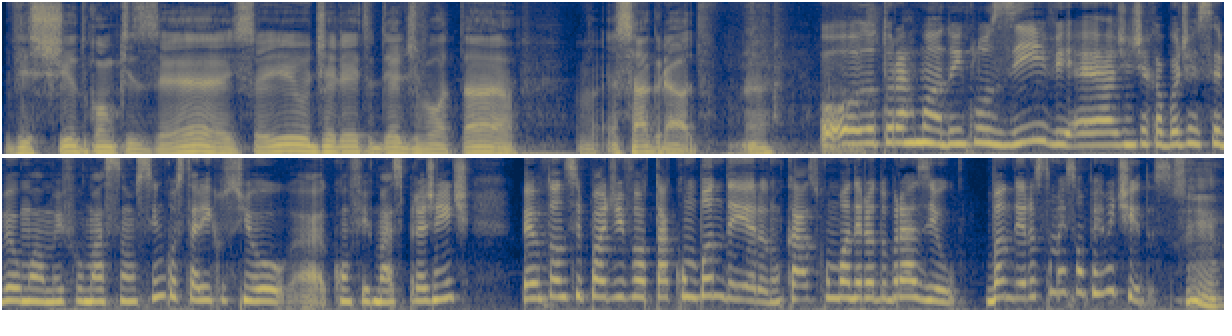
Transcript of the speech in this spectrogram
vestido como quiser. Isso aí o direito dele de votar é sagrado, né? Ô, doutor Armando, inclusive, é, a gente acabou de receber uma, uma informação, sim, gostaria que o senhor uh, confirmasse pra gente, perguntando se pode votar com bandeira, no caso com bandeira do Brasil. Bandeiras também são permitidas. Sim,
